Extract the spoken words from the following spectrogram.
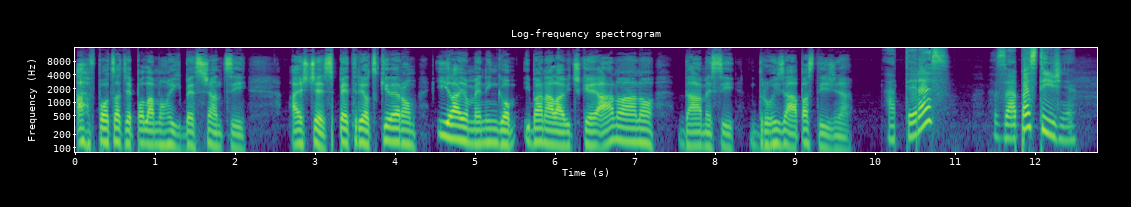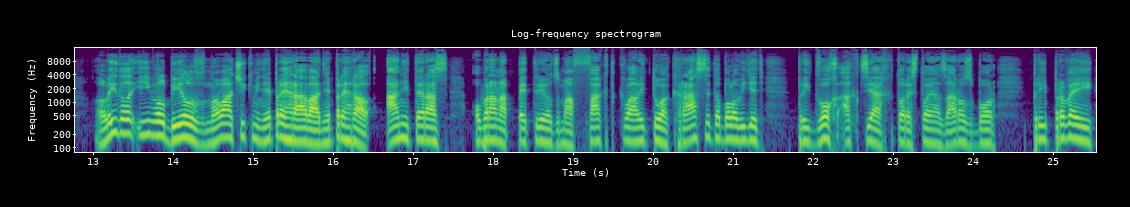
a v podstate podľa mnohých bez šancí. A ešte s Patriots killerom Eliom Manningom iba na lavičke. Áno, áno, dáme si druhý zápas týždňa. A teraz zápas týždňa. Little Evil Bill s nováčikmi neprehráva, neprehral ani teraz. Obrana Patriots má fakt kvalitu a krásne to bolo vidieť pri dvoch akciách, ktoré stoja za rozbor. Pri prvej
